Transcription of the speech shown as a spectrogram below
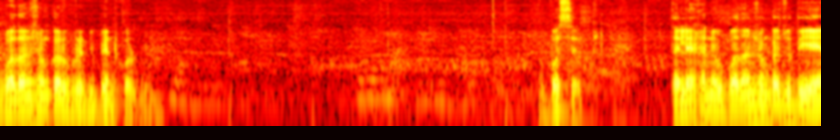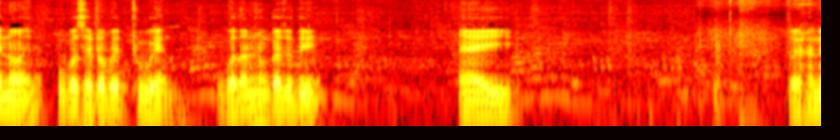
উপাদান সংখ্যার উপরে ডিপেন্ড করবে। উপসেট। তাইলে এখানে উপাদান সংখ্যা যদি এন হয়, উপসেট হবে টু এন উপাদান সংখ্যা যদি এই তো এখানে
